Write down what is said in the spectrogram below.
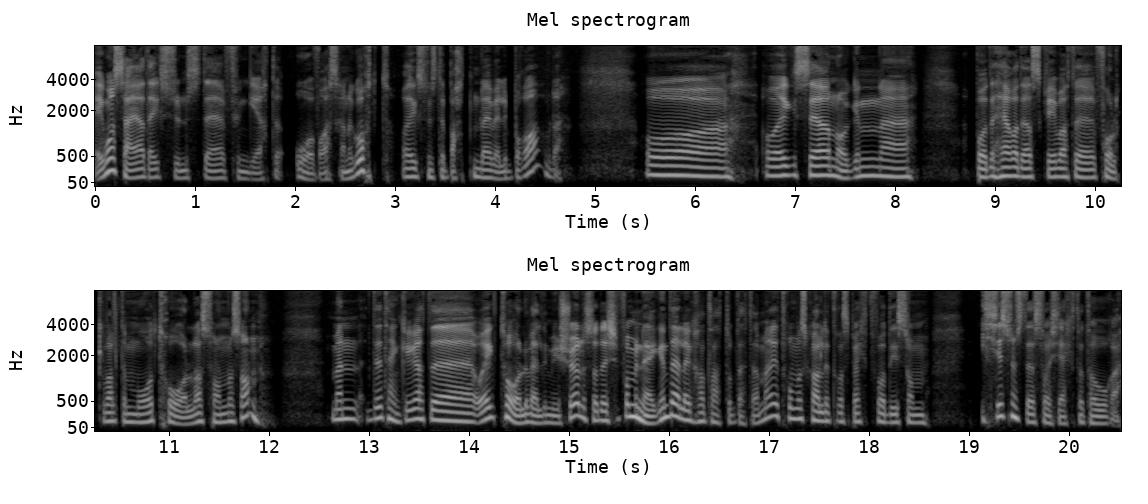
jeg må si at jeg syns det fungerte overraskende godt, og jeg syns debatten ble veldig bra av det. Og, og jeg ser noen eh, både her og der skriver at eh, folkevalgte må tåle sånn og sånn. Men det tenker jeg at Og jeg tåler veldig mye sjøl, så det er ikke for min egen del jeg har tatt opp dette. Men jeg tror vi skal ha litt respekt for de som ikke syns det er så kjekt å ta ordet,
